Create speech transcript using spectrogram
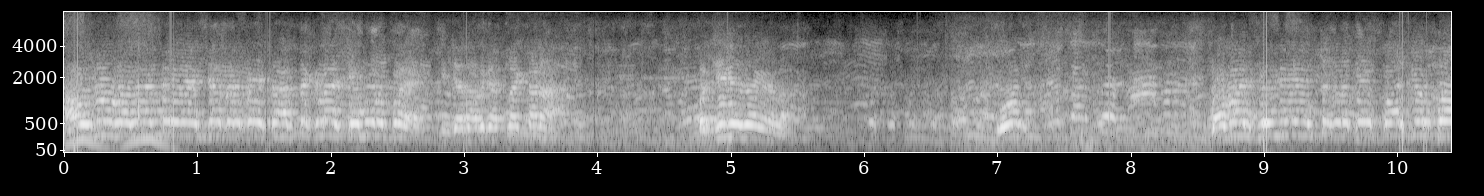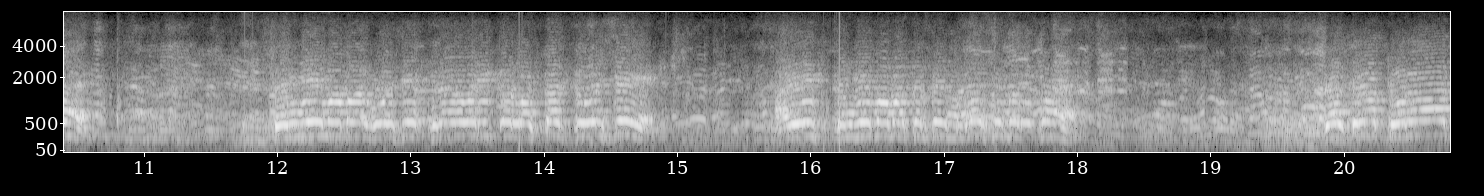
अवधू गलांडे यांच्यातर्फे सार्थकला शंभर रुपये. तिच्या तालुक्यातला करा बघितले जायला बाबा शिंदे यांच्याकडे पाचशे रुपये. संजय मामा गोडसे फिरावाडीकर वस्तात दोनशे आणि संजय मामा तर्फे मला शंभर रुपये. दसरा थोरात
